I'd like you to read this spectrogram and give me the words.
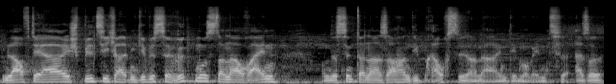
im Laufe der Jahre spielt sich halt ein gewisser Rhythmus dann auch ein. Und das sind dann auch Sachen, die brauchst du dann auch in dem Moment. Also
